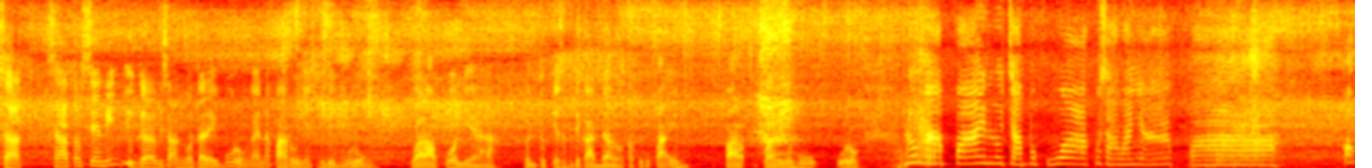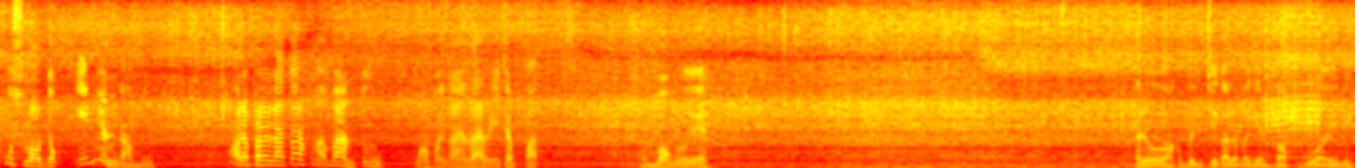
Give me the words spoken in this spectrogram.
Saat Ceratopsnya ini juga bisa anggota dari burung karena parunya seperti burung. Walaupun ya bentuknya seperti kadal, tapi kepalanya pa, parunya bu burung. Lu ngapain lu cabuk gua? Aku salahnya apa? Aku selodok inian kamu. Ada predator aku nggak bantu. Ngapain kalian lari cepat? Sombong lu ya. Aduh, aku benci kalau bagian buff gua ini.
